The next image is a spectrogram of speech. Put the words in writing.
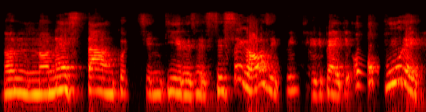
non, non, è stanco di sentire le stesse cose quindi le ripete, oppure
